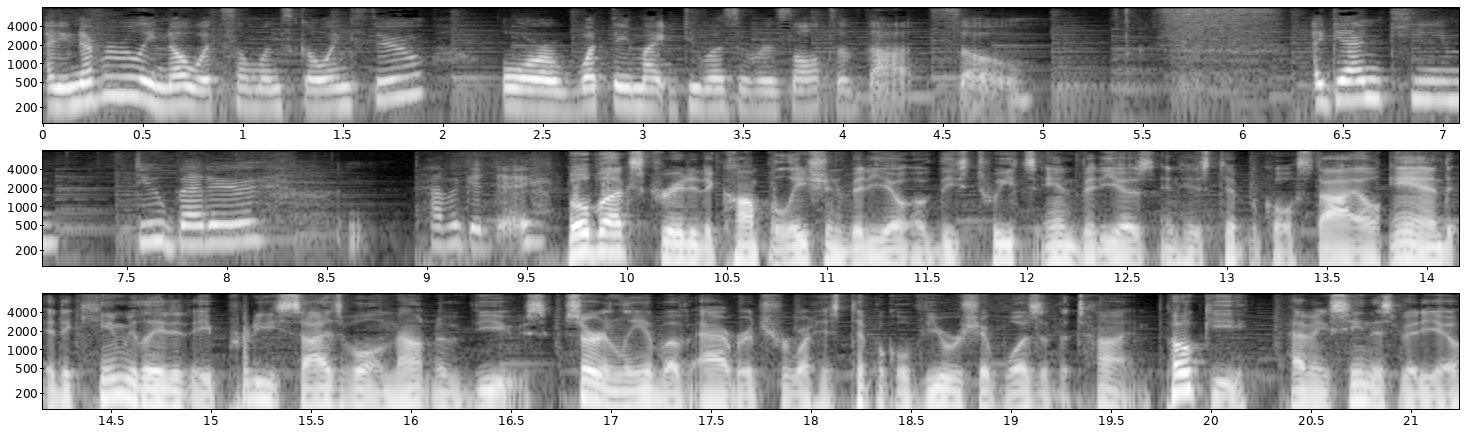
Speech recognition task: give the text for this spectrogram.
and you never really know what someone's going through or what they might do as a result of that. So, again, Keem, do better. Have a good day. Bowblax created a compilation video of these tweets and videos in his typical style, and it accumulated a pretty sizable amount of views, certainly above average for what his typical viewership was at the time. Pokey, having seen this video,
